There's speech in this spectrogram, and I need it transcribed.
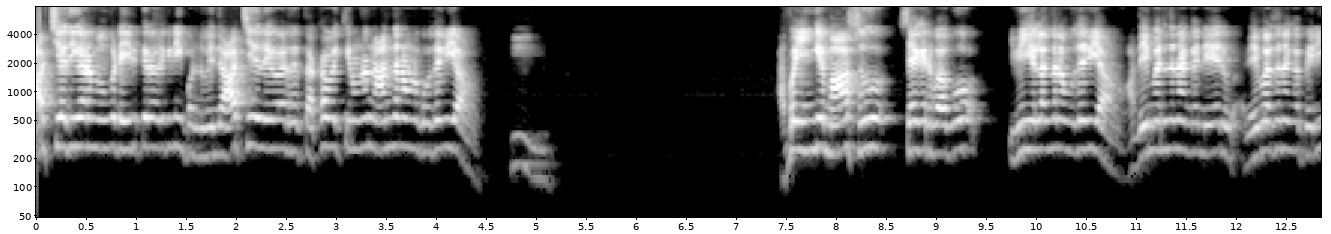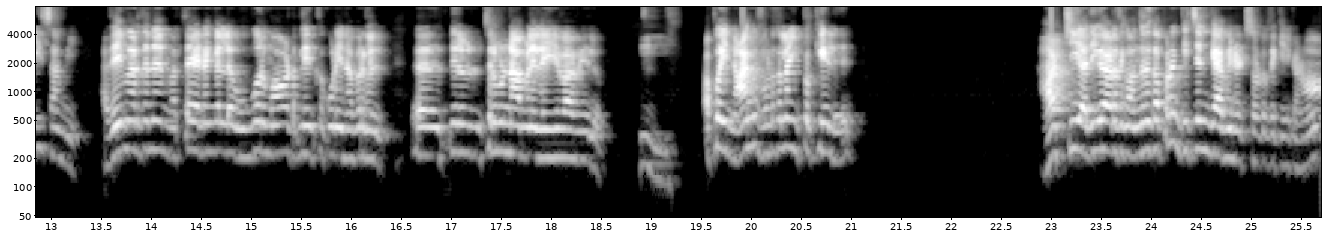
ஆட்சி அதிகாரம் உங்ககிட்ட இருக்கிற வரைக்கும் நீ பண்ணுவேன் இந்த ஆட்சி அதிகாரத்தை தக்க வைக்கணும்னா நான் தானே உனக்கு உதவி ஆகும் ம். அப்போ இங்கே மாசு சேகர் பாபு இவங்க எல்லாம் தானே உதவி ஆகணும் அதே மாதிரி தானே அங்கே நேரு அதே மாதிரி தானே அங்கே பெரியசாமி அதே மாதிரி தானே மற்ற இடங்களில் ஒவ்வொரு மாவட்டத்திலும் இருக்கக்கூடிய நபர்கள் திரு திருவண்ணாமலையில் ம். அப்போ நாங்கள் சொல்கிறதெல்லாம் இப்போ கேளு. ஆட்சி அதிகாரத்துக்கு வந்ததுக்கப்புறம் கிச்சன் கேபினெட் சொல்கிறத கேட்கணும்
